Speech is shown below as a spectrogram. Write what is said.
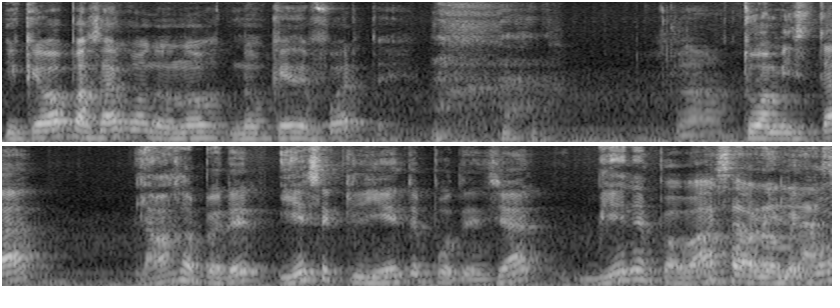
¿Y qué va a pasar cuando no, no quede fuerte? claro. Tu amistad la vas a perder y ese cliente potencial viene para abajo. a lo, mejor,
